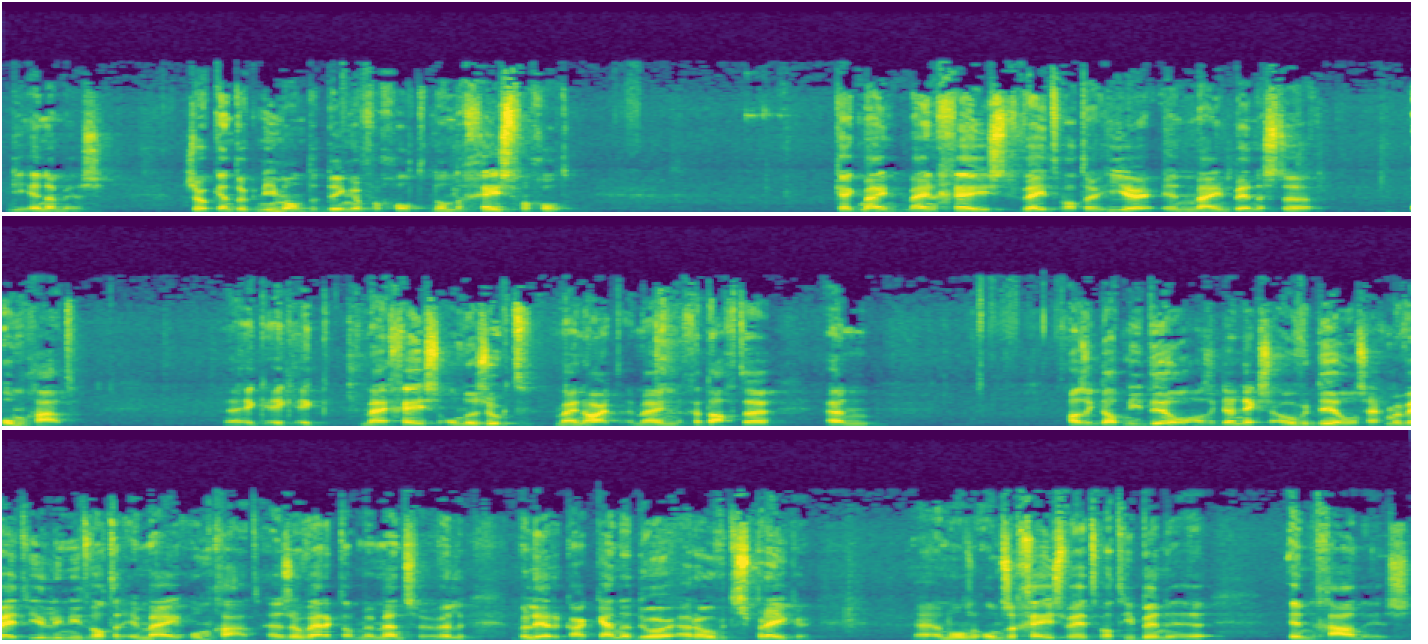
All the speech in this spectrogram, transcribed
die in hem is. Zo kent ook niemand de dingen van God dan de geest van God. Kijk, mijn, mijn geest weet wat er hier in mijn binnenste omgaat. Ik, ik, ik, mijn geest onderzoekt mijn hart en mijn gedachten. En als ik dat niet deel, als ik daar niks over deel, zeg maar, weten jullie niet wat er in mij omgaat. Zo werkt dat met mensen. We, leren elkaar kennen door erover te spreken. En onze, onze geest weet wat hier binnenin eh, gaande is.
